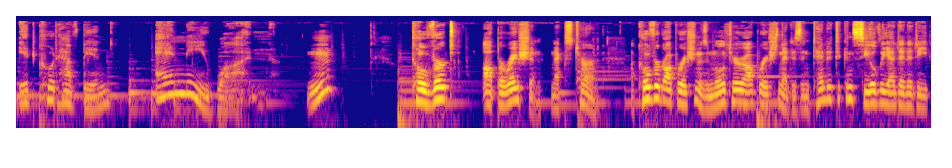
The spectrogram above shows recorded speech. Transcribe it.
it could have been anyone. Hmm? Covert operation, next term. A covert operation is a military operation that is intended to conceal the identity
